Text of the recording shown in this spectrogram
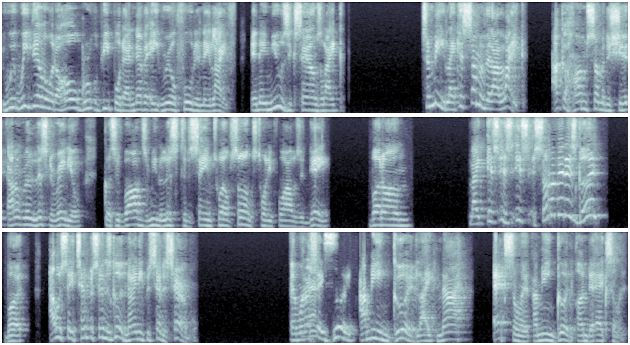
We we dealing with a whole group of people that never ate real food in their life, and their music sounds like. To me, like it's some of it I like. I could hum some of the shit. I don't really listen to radio because it bothers me to listen to the same twelve songs twenty four hours a day. But um, like it's, it's it's some of it is good, but I would say ten percent is good, ninety percent is terrible. And when yes. I say good, I mean good, like not excellent. I mean good under excellent.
